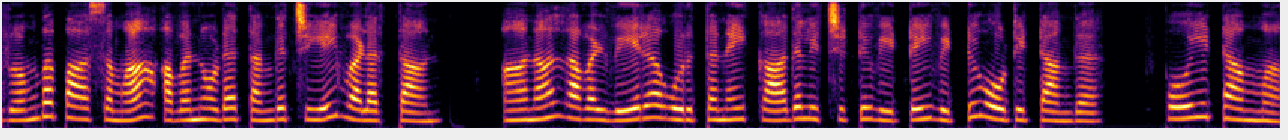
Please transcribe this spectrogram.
ரொம்ப பாசமா அவனோட தங்கச்சியை வளர்த்தான். ஆனால் அவள் வேற ஒருத்தனை காதலிச்சிட்டு வீட்டை விட்டு ஓட்டிட்டாங்க. போயிட்டாம்மா.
